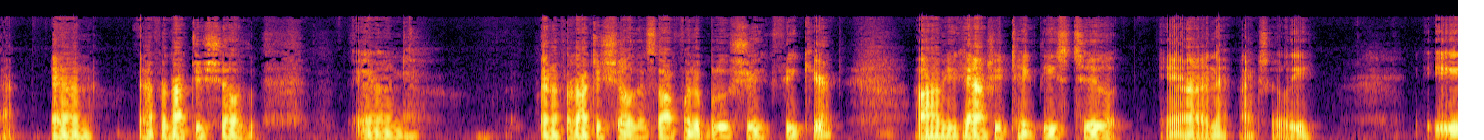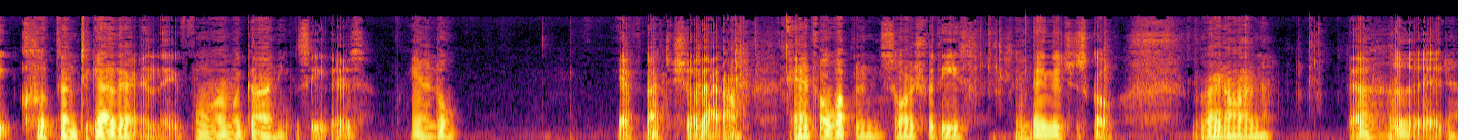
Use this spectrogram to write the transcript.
Yeah. And and I forgot to show and and I forgot to show this off for the blue streak figure. Um, you can actually take these two and actually clip them together and they form a gun. You can see there's handle. Yeah, forgot to show that off. And for weapon storage for these, same thing, they just go right on the hood.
